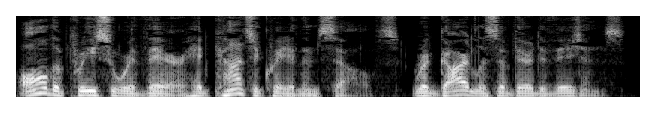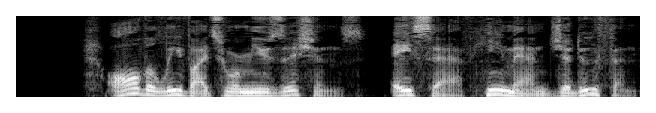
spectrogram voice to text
All the priests who were there had consecrated themselves regardless of their divisions. All the levites who were musicians asaph heman jeduthun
